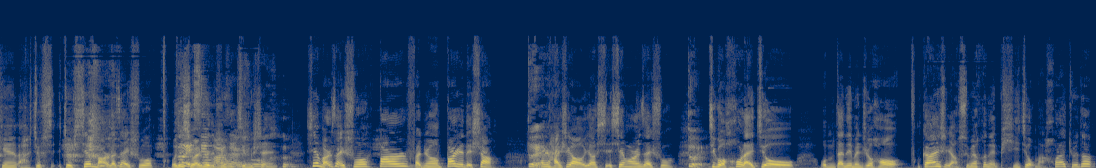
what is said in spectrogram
天啊，就就先玩了再说。我就喜欢瑞的这种精神，先玩再说。班儿反正班儿也得上，对，但是还是要要先先玩完再说。对。结果后来就我们在那边之后，刚开始想随便喝点啤酒嘛，后来觉得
